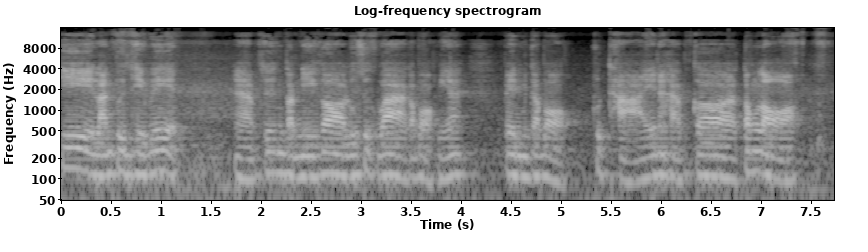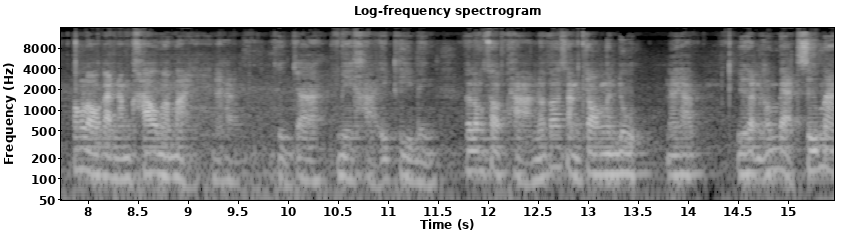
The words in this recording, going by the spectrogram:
ที่ร้านปืนเทเวศนะครับซึ่งตอนนี้ก็รู้สึกว่ากระบอกนี้เป็นกระบอกสุดท้ายนะครับ ก็ต้องรอต้องรอการนำเข้ามาใหม่นะครับ ถึงจะมีขายอีกทีหนึ่งก็ลองสอบถามแล้วก็สั่งจองกันดูนะครับวิลสันคอมแบทซื้อมา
